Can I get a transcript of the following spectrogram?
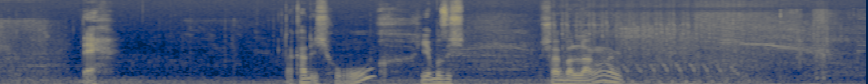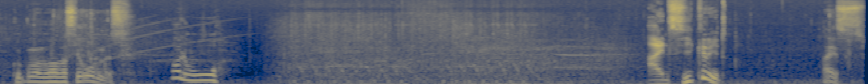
nee. Da kann ich hoch. Hier muss ich scheinbar lang. Dann gucken wir mal, was hier oben ist. Hallo. Ein Secret. Nice.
